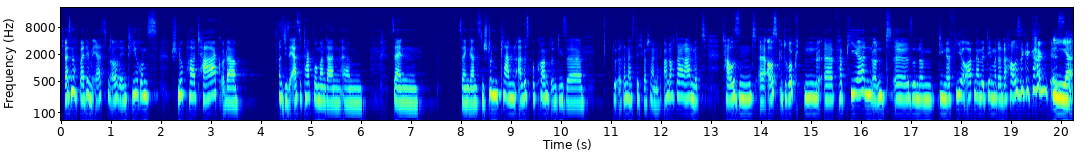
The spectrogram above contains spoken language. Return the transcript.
ich weiß noch, bei dem ersten Orientierungsschnuppertag oder also dieser erste Tag, wo man dann ähm, seinen, seinen ganzen Stundenplan und alles bekommt und diese, du erinnerst dich wahrscheinlich auch noch daran, mit tausend äh, ausgedruckten äh, Papieren und äh, so einem DIN A4-Ordner, mit dem man dann nach Hause gegangen ist. Ja.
